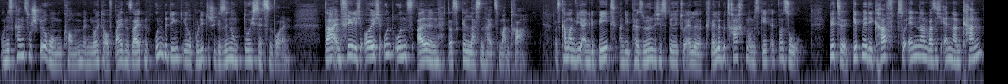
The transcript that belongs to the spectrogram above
und es kann zu Störungen kommen, wenn Leute auf beiden Seiten unbedingt ihre politische Gesinnung durchsetzen wollen. Da empfehle ich euch und uns allen das Gelassenheitsmantra. Das kann man wie ein Gebet an die persönliche spirituelle Quelle betrachten und es geht etwa so. Bitte, gib mir die Kraft zu ändern, was ich ändern kann,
